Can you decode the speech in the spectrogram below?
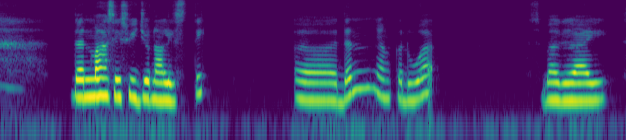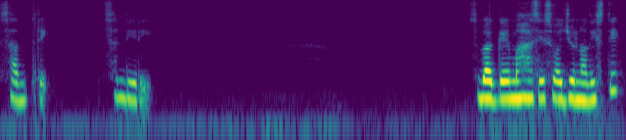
dan mahasiswi jurnalistik uh, dan yang kedua sebagai santri sendiri. Sebagai mahasiswa jurnalistik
